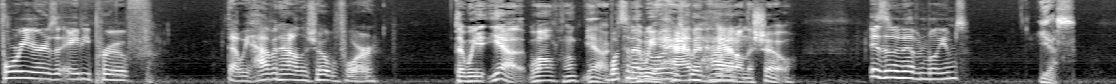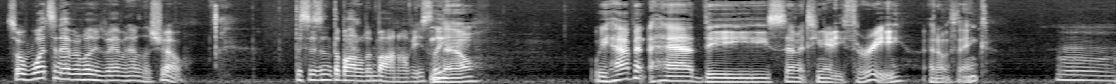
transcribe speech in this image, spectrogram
Four years at 80 proof that we haven't had on the show before. That we yeah, well, yeah. What's an that Evan we Williams we haven't had haven't- on the show? Is it an Evan Williams? Yes. So what's an Evan Williams we haven't had on the show? This isn't the bottled in bond, obviously. No. We haven't had the 1783, I don't think. Hmm.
